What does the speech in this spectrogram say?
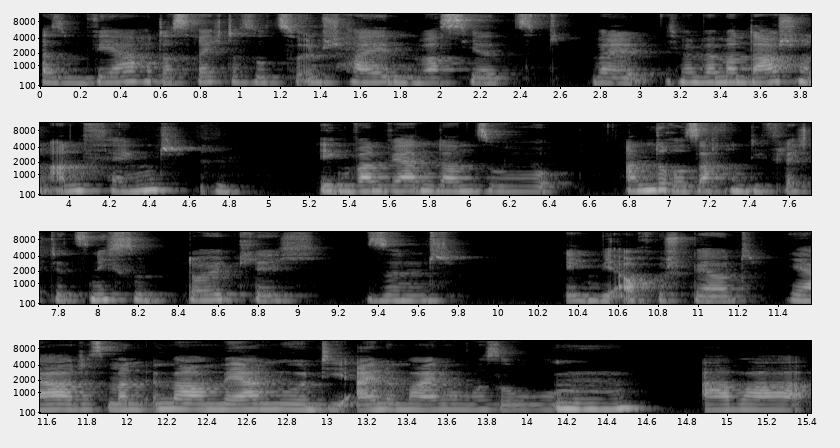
also wer hat das Recht, das so zu entscheiden, was jetzt, weil ich meine, wenn man da schon anfängt, mhm. irgendwann werden dann so andere Sachen, die vielleicht jetzt nicht so deutlich sind, irgendwie auch gesperrt. Ja, dass man immer mehr nur die eine Meinung so. Mhm. Aber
